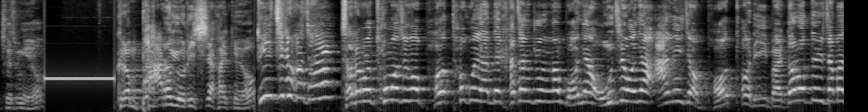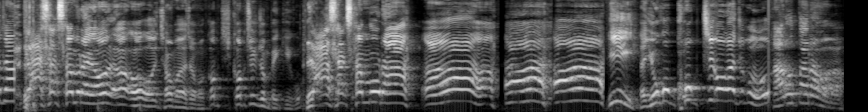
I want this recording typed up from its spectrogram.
죄송해요 그럼 바로 요리 시작할게요. 뒤지러 가자. 자 여러분 통오징어 버터구이에 가장 중요한 건 뭐냐? 오징어냐? 아니죠. 버터 리발. 떨어뜨리자마자. 라삭 사무라이 어어 어, 어, 잠깐만 잠깐만. 껍질, 껍질 좀 벗기고. 라삭 사무라. 아, 아 아 아 이 요거 콕 찍어가지고 바로 따라와.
